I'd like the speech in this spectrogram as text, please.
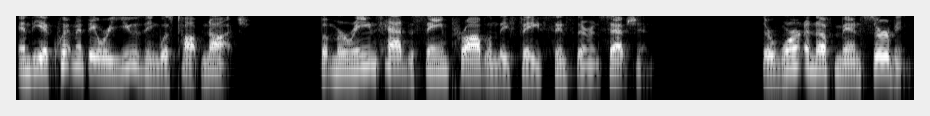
and the equipment they were using was top notch. But Marines had the same problem they faced since their inception there weren't enough men serving.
